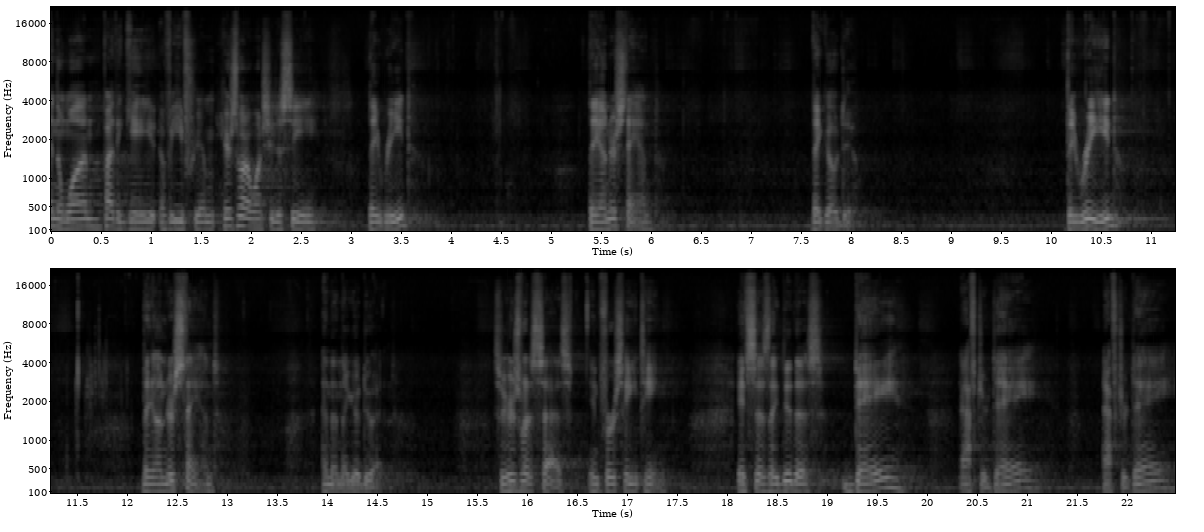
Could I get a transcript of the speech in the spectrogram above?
and the one by the gate of Ephraim, here's what I want you to see. They read, they understand, they go do. They read, they understand, and then they go do it. So here's what it says in verse 18. It says they did this day after day after day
